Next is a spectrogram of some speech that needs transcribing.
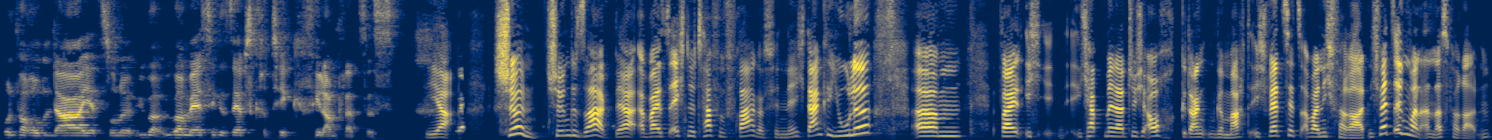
und warum da jetzt so eine über, übermäßige Selbstkritik fehl am Platz ist. Ja, schön, schön gesagt. Ja, aber es ist echt eine taffe Frage, finde ich. Danke, Jule. Ähm, weil ich, ich habe mir natürlich auch Gedanken gemacht. Ich werde es jetzt aber nicht verraten. Ich werde es irgendwann anders verraten.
